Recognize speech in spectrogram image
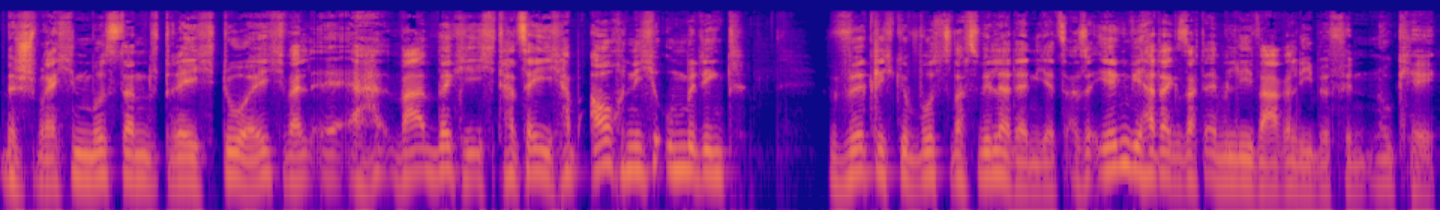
besprechen muss, dann drehe ich durch, weil er war wirklich, ich tatsächlich, ich habe auch nicht unbedingt wirklich gewusst, was will er denn jetzt? Also irgendwie hat er gesagt, er will die wahre Liebe finden. Okay.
